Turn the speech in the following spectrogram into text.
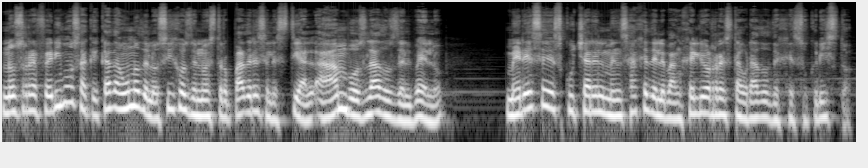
nos referimos a que cada uno de los hijos de nuestro Padre Celestial, a ambos lados del velo, merece escuchar el mensaje del Evangelio restaurado de Jesucristo,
